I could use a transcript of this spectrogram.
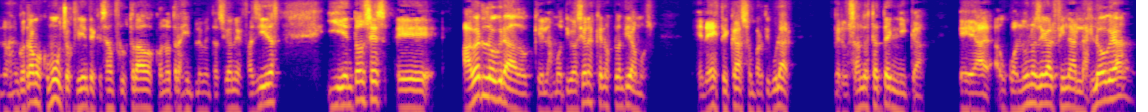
nos encontramos con muchos clientes que se han frustrado con otras implementaciones fallidas y entonces eh, haber logrado que las motivaciones que nos planteamos, en este caso en particular, pero usando esta técnica, eh, cuando uno llega al final las logra,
